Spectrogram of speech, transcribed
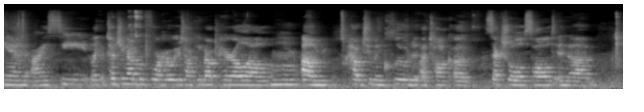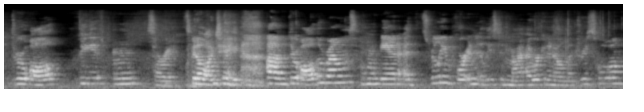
and I see, like, touching on before how we were talking about parallel, mm-hmm. um, how to include a talk of sexual assault in um, through all the mm, sorry, it's been a long day. Um, through all the realms, mm-hmm. and it's really important. At least in my, I work in an elementary school,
